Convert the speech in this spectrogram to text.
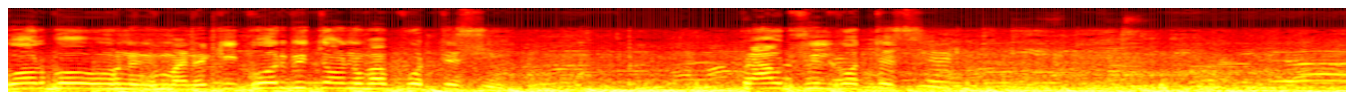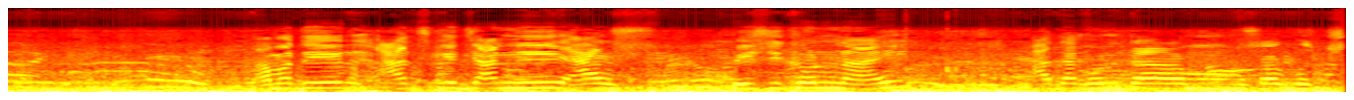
গর্ব মানে- মানে কি গর্বিত অনুভব করতেছি। প্রাউড ফিল করতেছি। আমাদের আজকে জার্নি আর বেশিক্ষণ নাই আধা ঘণ্টা সর্বোচ্চ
